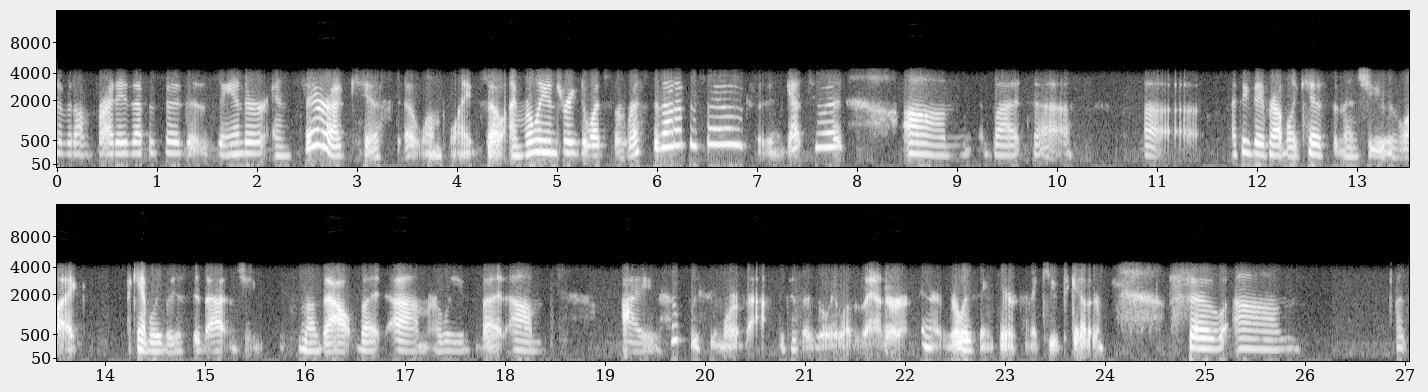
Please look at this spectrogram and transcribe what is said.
of it on Friday's episode, but Xander and Sarah kissed at one point. So I'm really intrigued to watch the rest of that episode because I didn't get to it. Um, but uh, uh, I think they probably kissed, and then she was like, "I can't believe we just did that," and she runs out, but um, or leaves. But um, I hope we see more of that because I really love Xander, and I really think they're kind of cute together. So um, let's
